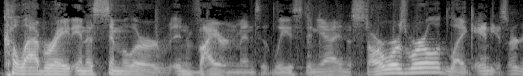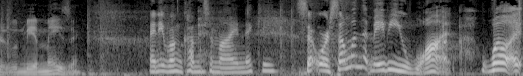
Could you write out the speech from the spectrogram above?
collaborate in a similar environment, at least. And yeah, in the Star Wars world, like Andy Serkis would be amazing. Anyone come to mind, Nikki? So, or someone that maybe you want? Well, it,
